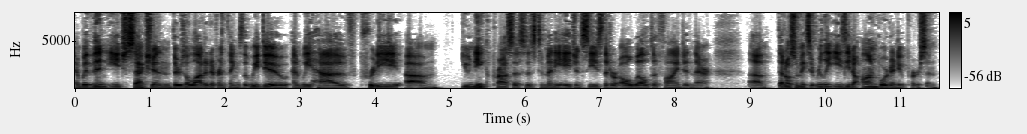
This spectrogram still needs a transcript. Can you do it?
And within each section, there's a lot of different things that we do. And we have pretty um, unique processes to many agencies that are all well defined in there. Um, that also makes it really easy to onboard a new person.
